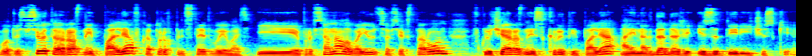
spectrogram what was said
Вот, то есть все это разные поля, в которых предстоит воевать. И профессионалы воюют со всех сторон, включая разные скрытые поля, а иногда даже эзотерические.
